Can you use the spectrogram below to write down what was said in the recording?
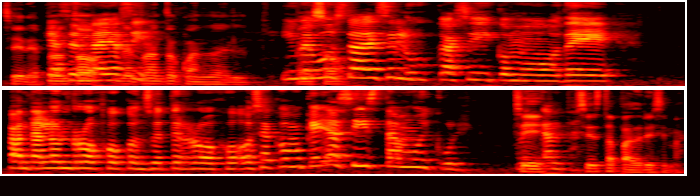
sí, de pronto, de sí. pronto cuando el Y me gusta ese look así como de pantalón rojo con suéter rojo. O sea, como que ella sí está muy cool. Me Sí, encanta. sí está padrísima.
